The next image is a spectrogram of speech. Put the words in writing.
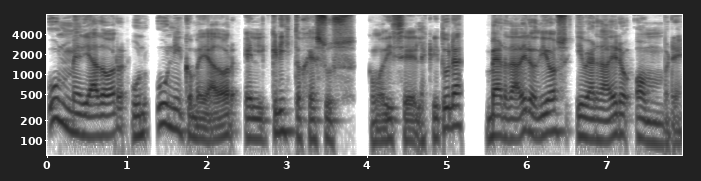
un mediador, un único mediador, el Cristo Jesús, como dice la Escritura, verdadero Dios y verdadero hombre.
